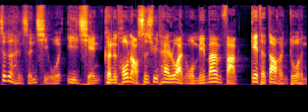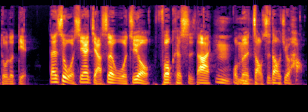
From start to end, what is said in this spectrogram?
这个很神奇。我以前可能头脑思绪太乱，我没办法 get 到很多很多的点。但是我现在假设我只有 focus 在，嗯，我们早知道就好。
